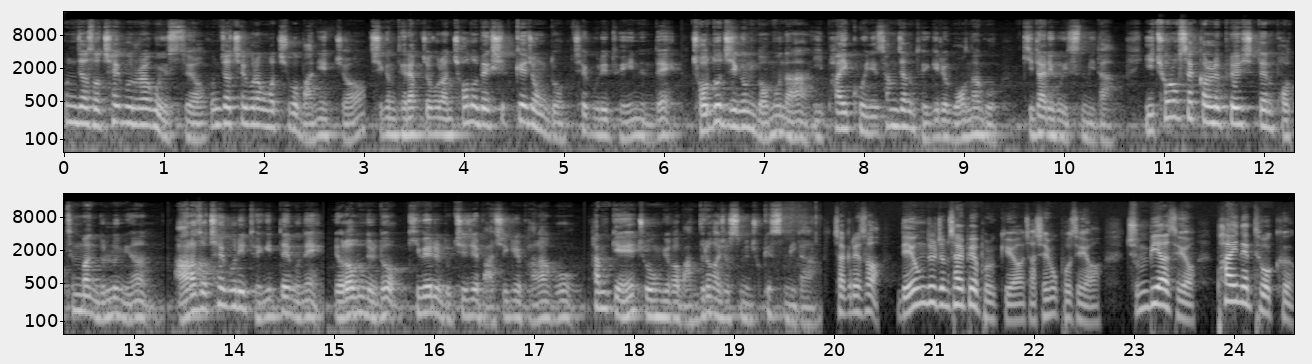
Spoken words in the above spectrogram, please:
혼자서 채굴을 하고 있어요. 혼자 채굴한 거 치고 많이 했죠. 지금 대략적으로 한 1510개 정도 채굴이 돼 있는데 저도 지금 너무나 이 파이코인이 상장되기를 원하고 기다리고 있습니다. 이 초록 색 깔로 표시된 버튼만 누르면 알아서 채굴이 되기 때문에 여러분들도 기회를 놓치지 마시길 바라고 함께 좋은 결과 만들어 가셨으면 좋겠습니다. 자, 그래서 내용들 좀 살펴볼게요. 자, 제목 보세요. 준비하세요. 파이 네트워크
